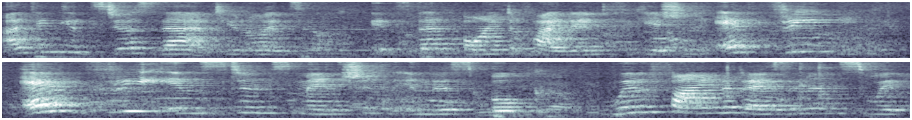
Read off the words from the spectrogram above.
I think it's just that you know it's it's that point of identification every every instance mentioned in this book will find a resonance with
